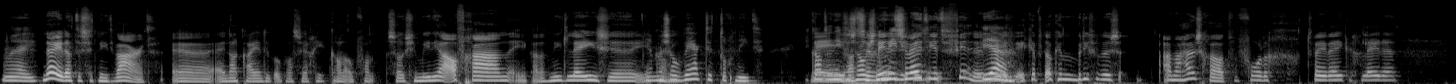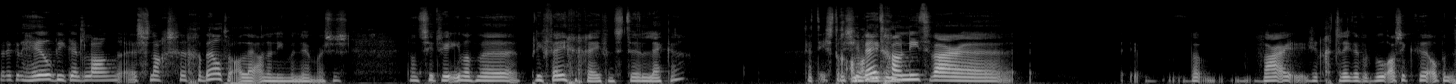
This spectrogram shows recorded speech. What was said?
Nee. Nee, dat is het niet waard. Eh, en dan kan je natuurlijk ook wel zeggen, je kan ook van social media afgaan en je kan het niet lezen. Ja, maar kan- zo werkt het toch niet? Je kan Nee, het niet van social ze, media... weten- ze weten je te vinden. Ja. Ik, ik heb het ook in mijn brievenbus aan mijn huis gehad. Vorig twee weken geleden ben ik een heel weekend lang s s'nachts gebeld door allerlei anonieme nummers. Dus dan zit weer iemand mijn privégegevens te lekken. Dat is toch Dus je weet niet gewoon niet waar, eh, wa- waar je getriggerd wordt. Ik bedoel, als ik eh, op een,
